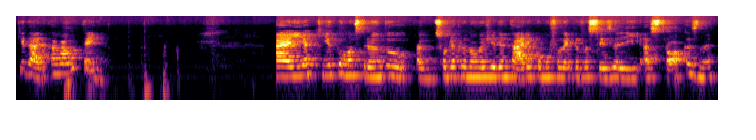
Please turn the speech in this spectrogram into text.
que idade o cavalo tem. Aí aqui eu estou mostrando ah, sobre a cronologia dentária, como eu falei para vocês ali, as trocas, né?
